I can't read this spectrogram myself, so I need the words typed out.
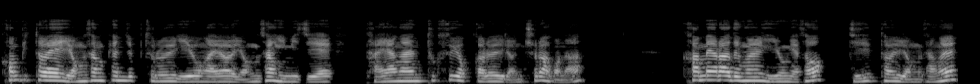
컴퓨터의 영상 편집 툴을 이용하여 영상 이미지에 다양한 특수 효과를 연출하거나 카메라 등을 이용해서 디지털 영상을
